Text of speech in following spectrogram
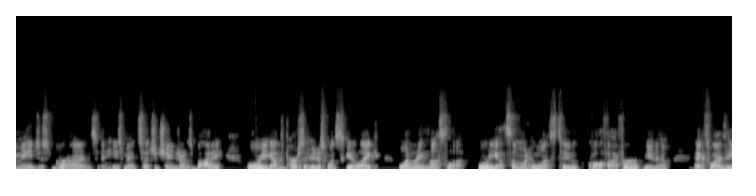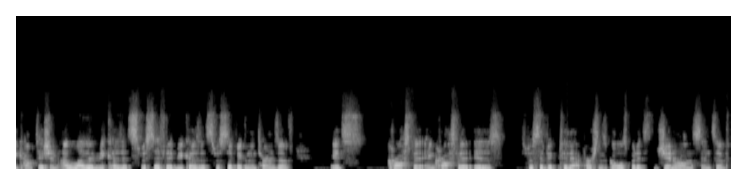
i mean he just grinds and he's made such a change on his body. Or you got the person who just wants to get like one ring muscle up or you got someone who wants to qualify for you know X, Y, and Z competition. I love it because it's specific, because it's specific in the terms of it's CrossFit, and CrossFit is specific to that person's goals, but it's general in the sense of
